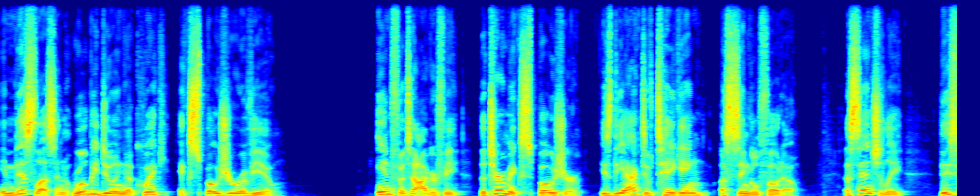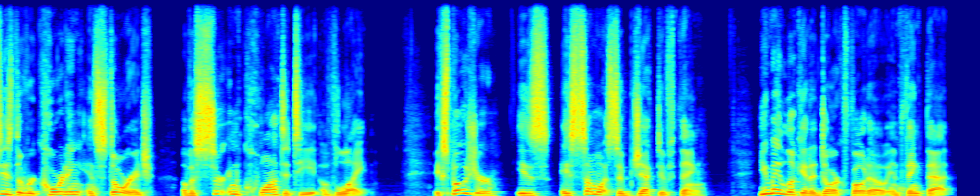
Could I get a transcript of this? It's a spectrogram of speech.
In this lesson, we'll be doing a quick exposure review. In photography, the term exposure is the act of taking a single photo. Essentially, this is the recording and storage of a certain quantity of light. Exposure is a somewhat subjective thing. You may look at a dark photo and think that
